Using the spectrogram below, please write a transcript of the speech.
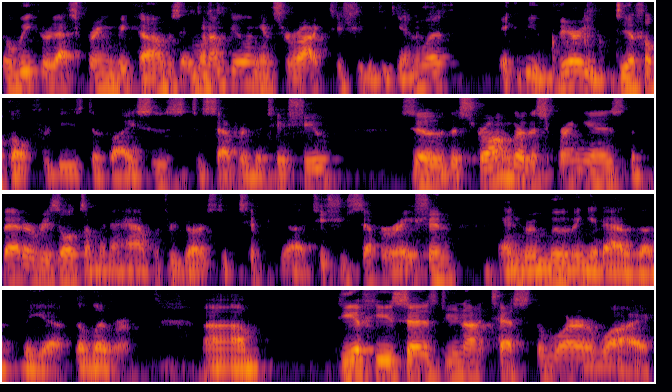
the weaker that spring becomes. And when I'm dealing in cirrhotic tissue to begin with, it can be very difficult for these devices to sever the tissue. So the stronger the spring is, the better results I'm going to have with regards to tip, uh, tissue separation and removing it out of the, the, uh, the liver. Um, DFU says do not test the wire Y.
